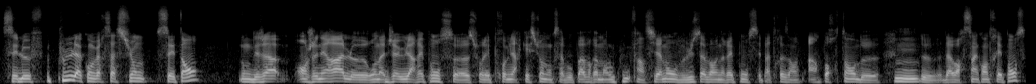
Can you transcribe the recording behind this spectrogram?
c'est le, plus la conversation s'étend, donc déjà, en général, euh, on a déjà eu la réponse sur les premières questions, donc ça vaut pas vraiment le coup. Enfin, si jamais on veut juste avoir une réponse, c'est pas très important hmm. d'avoir de, 50 réponses.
